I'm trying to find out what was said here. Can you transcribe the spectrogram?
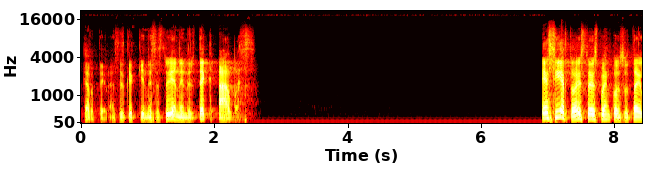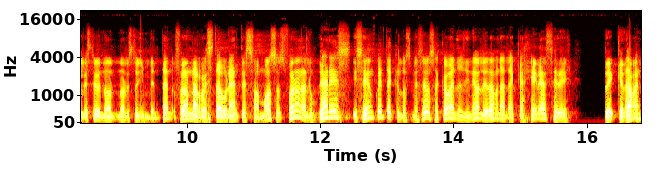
cartera. Así es que quienes estudian en el TEC, aguas. Es cierto, ustedes pueden consultar el estudio, no, no, lo estoy inventando. Fueron a restaurantes famosos, fueron a lugares y se dieron cuenta que los meseros sacaban el dinero, le daban a la cajera, se quedaban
